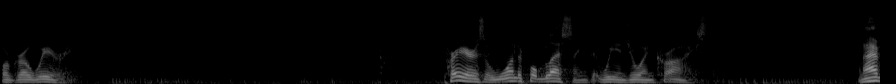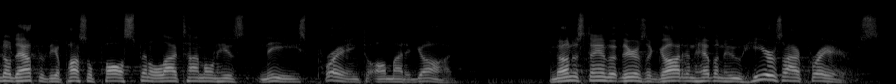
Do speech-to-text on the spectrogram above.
or grow weary. Prayer is a wonderful blessing that we enjoy in Christ. And I have no doubt that the Apostle Paul spent a lot of time on his knees praying to Almighty God. And to understand that there is a God in heaven who hears our prayers,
